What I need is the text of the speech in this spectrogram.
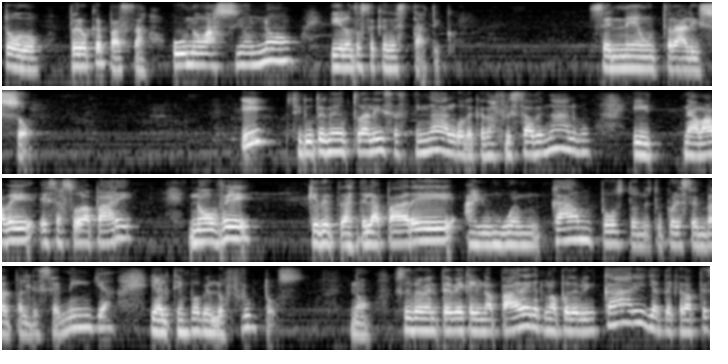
todo. Pero ¿qué pasa? Uno accionó y el otro se quedó estático. Se neutralizó. Y si tú te neutralizas en algo, te quedas frisado en algo y nada más ve esa sola pared, no ve que detrás de la pared hay un buen campo donde tú puedes sembrar un par de semillas y al tiempo ver los frutos. No, simplemente ve que hay una pared que tú no puedes brincar y ya te quedaste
